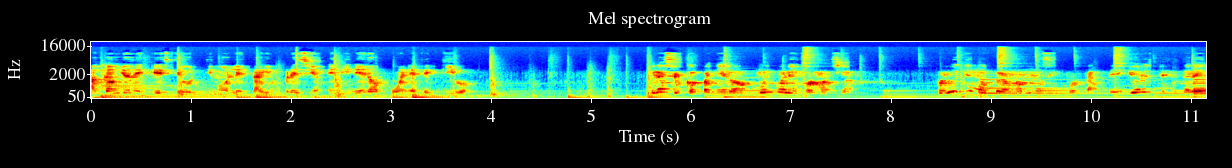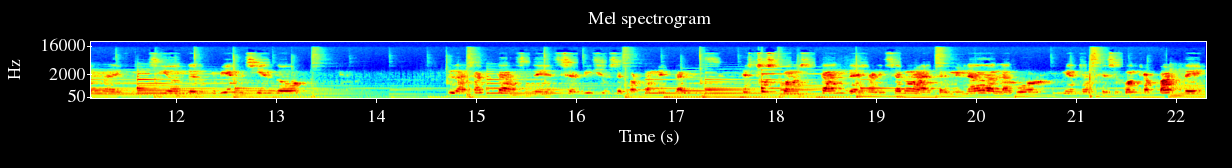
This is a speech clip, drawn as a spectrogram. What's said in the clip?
a cambio de que este último le pague un precio en dinero o en efectivo. Gracias compañero, muy buena información. Por último, pero no menos importante, yo les presentaré una definición de lo que vienen siendo las actas de servicios departamentales. Estos constan de realizar una determinada labor, mientras que su contraparte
